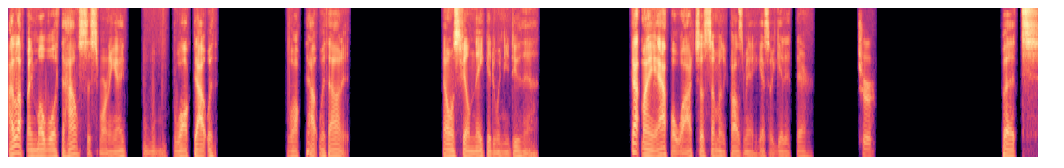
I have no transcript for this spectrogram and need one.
I left my mobile at the house this morning. I walked out with walked out without it. I almost feel naked when you do that. Got my Apple Watch, so someone calls me, I guess I'll get it there. Sure. but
